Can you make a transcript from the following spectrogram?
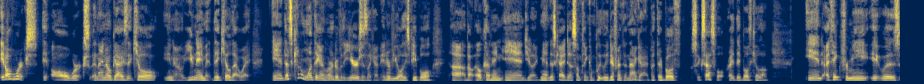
it all works. It all works. And I know guys that kill, you know, you name it, they kill that way. And that's kind of one thing I learned over the years is like I'd interview all these people uh, about elk hunting, and you're like, man, this guy does something completely different than that guy, but they're both successful, right? They both kill elk. And I think for me, it was,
